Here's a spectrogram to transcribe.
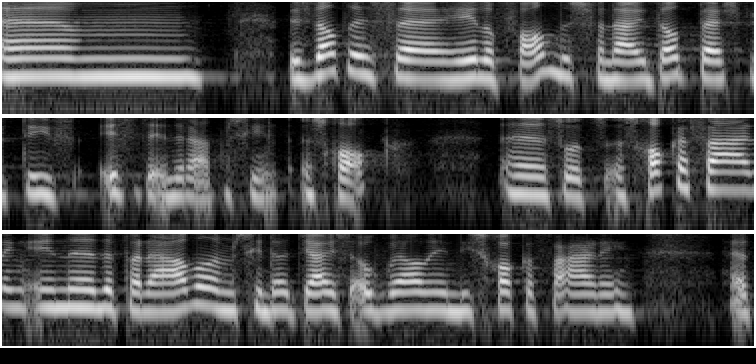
Um, dus dat is uh, heel opvallend. Dus vanuit dat perspectief is het inderdaad misschien een schok. Uh, een soort een schokervaring in uh, de parabel. En misschien dat juist ook wel in die schokervaring het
